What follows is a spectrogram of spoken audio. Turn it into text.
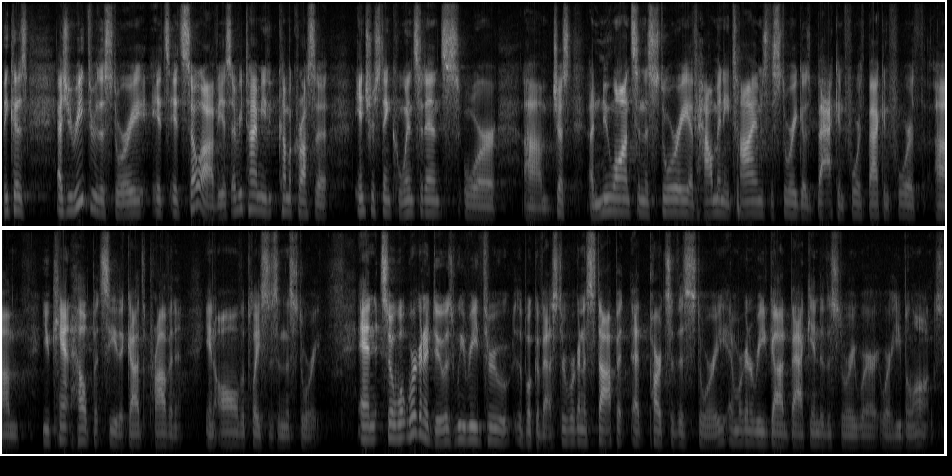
Because as you read through the story, it's, it's so obvious. Every time you come across an interesting coincidence or um, just a nuance in the story of how many times the story goes back and forth, back and forth, um, you can't help but see that God's provident in all the places in the story. And so, what we're going to do is we read through the book of Esther. We're going to stop at, at parts of this story and we're going to read God back into the story where, where he belongs.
